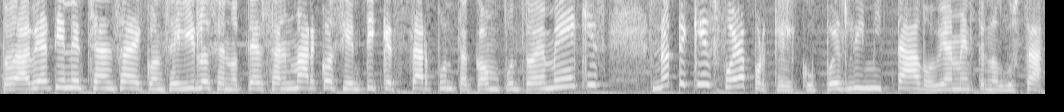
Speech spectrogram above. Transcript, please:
Todavía tienes chance de conseguirlos en Hotel San Marcos y en ticketstar.com.mx No te quedes fuera porque el cupo es limitado. Obviamente nos gusta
